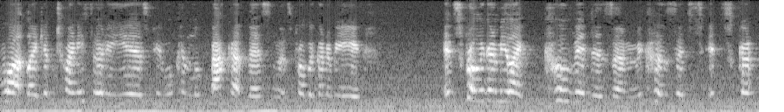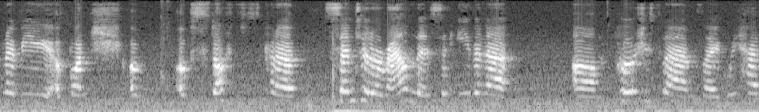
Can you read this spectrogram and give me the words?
what, like in 20, 30 years, people can look back at this and it's probably going to be, it's probably going to be like COVIDism because it's it's going to be a bunch of, of stuff kind of centered around this and even at um, poetry slams, like we had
